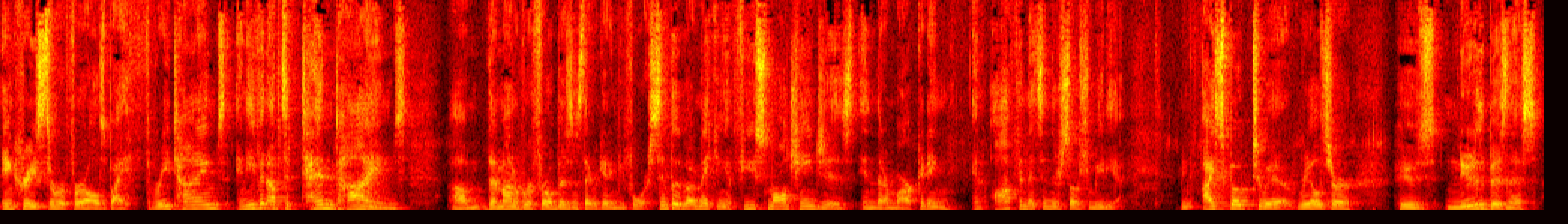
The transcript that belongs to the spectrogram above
increase their referrals by three times and even up to 10 times um, the amount of referral business they were getting before simply by making a few small changes in their marketing and often that's in their social media. I mean, I spoke to a realtor who's new to the business,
